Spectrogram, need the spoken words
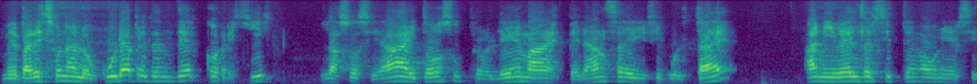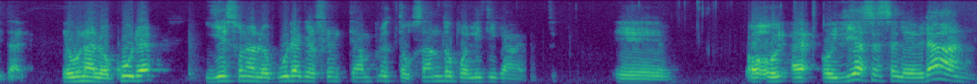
me parece una locura pretender corregir la sociedad y todos sus problemas, esperanzas y dificultades a nivel del sistema universitario. Es una locura y es una locura que el Frente Amplio está usando políticamente. Eh, Hoy, día se celebraban,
